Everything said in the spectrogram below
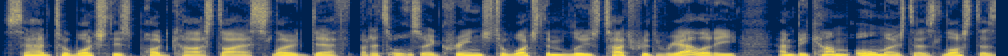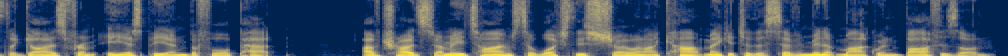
Sad to watch this podcast die a slow death, but it's also cringe to watch them lose touch with reality and become almost as lost as the guys from ESPN before Pat. I've tried so many times to watch this show and I can't make it to the 7 minute mark when Barf is on.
